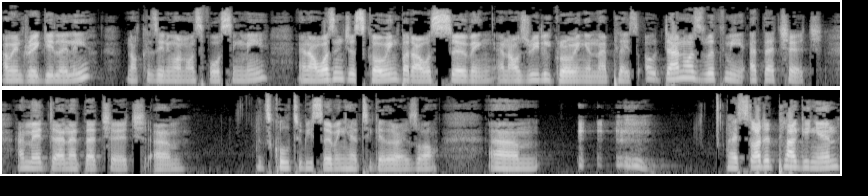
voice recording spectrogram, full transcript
I went regularly not because anyone was forcing me. And I wasn't just going, but I was serving, and I was really growing in that place. Oh, Dan was with me at that church. I met Dan at that church. Um, it's cool to be serving here together as well. Um, I started plugging in,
